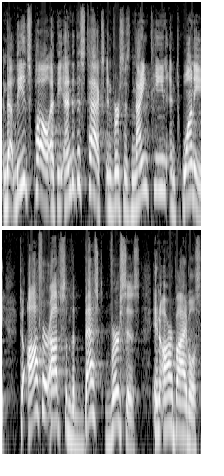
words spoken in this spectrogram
And that leads Paul at the end of this text in verses 19 and 20 to offer up some of the best verses in our Bibles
